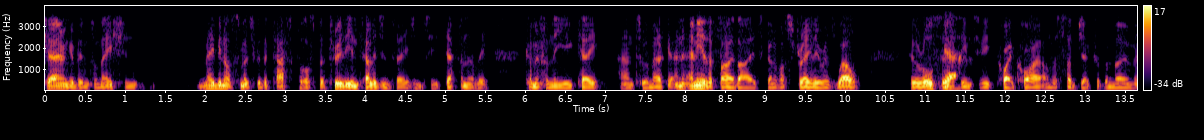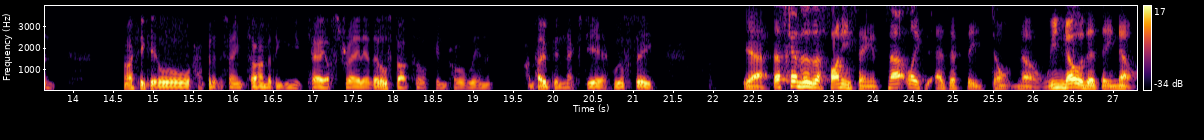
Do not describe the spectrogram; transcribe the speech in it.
sharing of information, maybe not so much with the task force, but through the intelligence agencies, definitely coming from the UK and to America and any of the Five Eyes, kind of Australia as well, who also yeah. seem to be quite quiet on the subject at the moment. I think it'll all happen at the same time. I think the UK, Australia, they'll all start talking probably, and I'm hoping next year. We'll see. Yeah, that's kind of the funny thing. It's not like as if they don't know. We know that they know.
